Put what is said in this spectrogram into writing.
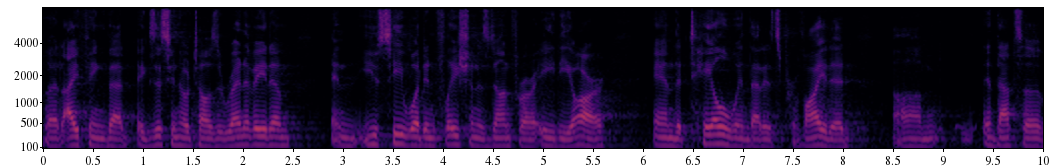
but I think that existing hotels, renovate them, and you see what inflation has done for our ADR and the tailwind that it's provided, um, and that's a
